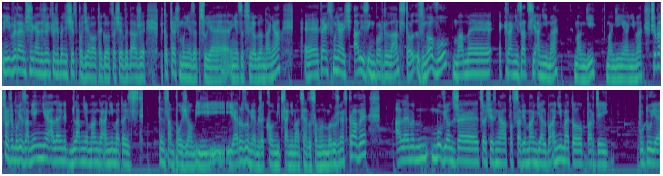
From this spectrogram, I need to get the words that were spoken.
I wydaje mi się, że jeżeli ktoś będzie się spodziewał tego, co się wydarzy, to też mu nie zepsuje, nie zepsuje oglądania. E, tak jak wspomniałeś, Alice in Borderland, to znowu mamy ekranizację anime, mangi, mangi nie anime. Przepraszam, że mówię zamiennie, ale dla mnie manga anime to jest ten sam poziom i, i ja rozumiem, że komiks, animacja to są różne sprawy, ale mówiąc, że coś jest na podstawie mangi albo anime, to bardziej buduje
